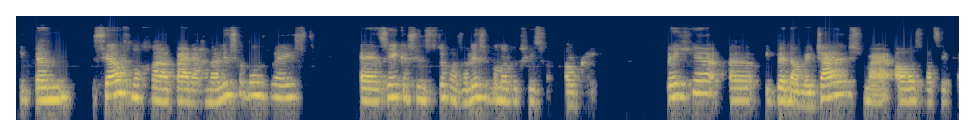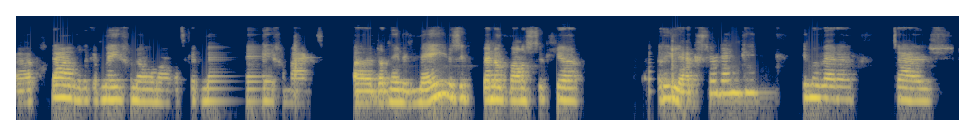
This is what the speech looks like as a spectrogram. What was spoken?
ik ben zelf nog een paar dagen naar Lissabon geweest. En zeker sinds ik terug was van Lissabon heb ik zoiets van, oké, weet je, uh, ik ben dan weer thuis, maar alles wat ik uh, heb gedaan, wat ik heb meegenomen, wat ik heb meegemaakt, uh, dat neem ik mee. Dus ik ben ook wel een stukje relaxter, denk ik, in mijn werk, thuis.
